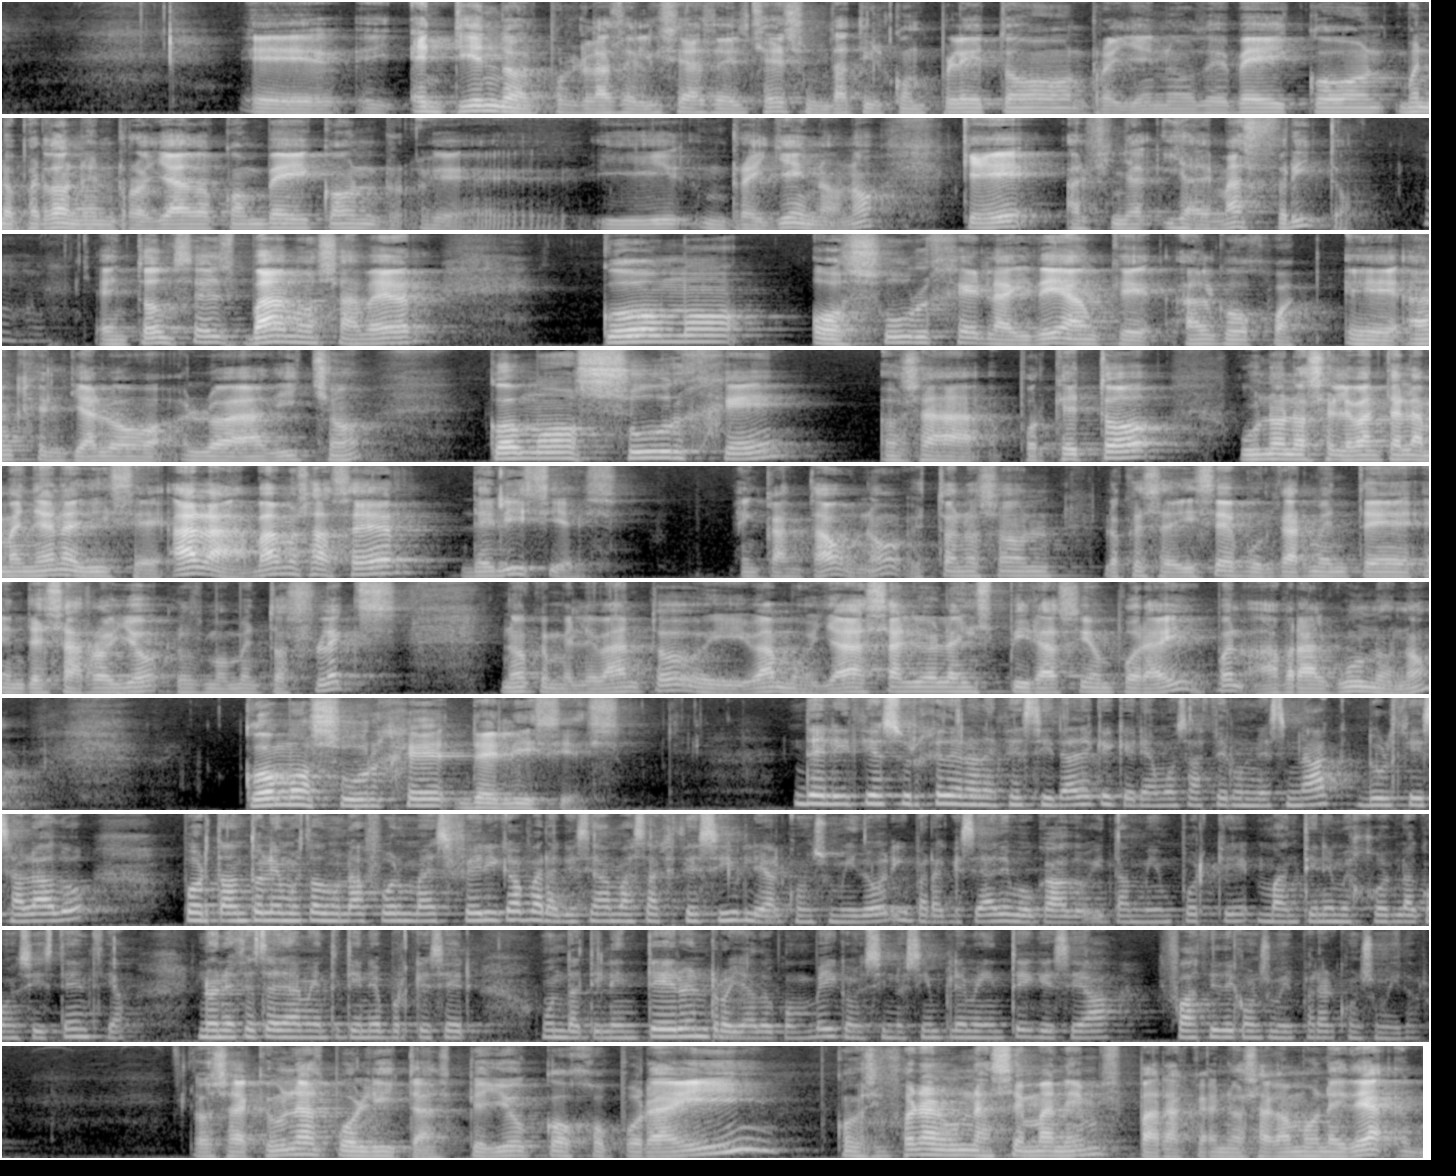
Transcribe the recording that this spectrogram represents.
Eh, entiendo, porque las delicias del Che es un dátil completo, relleno de bacon, bueno, perdón, enrollado con bacon eh, y relleno, ¿no? Que al final, y además frito. Entonces vamos a ver cómo os surge la idea, aunque algo eh, Ángel ya lo, lo ha dicho, cómo surge, o sea, porque esto uno no se levanta en la mañana y dice, ¡Hala! Vamos a hacer delicias. Encantado, ¿no? Esto no son lo que se dice vulgarmente en desarrollo los momentos flex, ¿no? Que me levanto y vamos, ya salió la inspiración por ahí. Bueno, habrá alguno, ¿no? ¿Cómo surge Delicias? Delicias surge de la necesidad de que queríamos hacer un snack dulce y salado por tanto, le hemos dado una forma esférica para que sea más accesible al consumidor y para que sea de bocado y también porque mantiene mejor la consistencia. No necesariamente tiene por qué ser un dátil entero enrollado con bacon, sino simplemente que sea fácil de consumir para el consumidor. O sea, que unas bolitas que yo cojo por ahí, como si fueran unas semanems, para que nos hagamos una idea,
